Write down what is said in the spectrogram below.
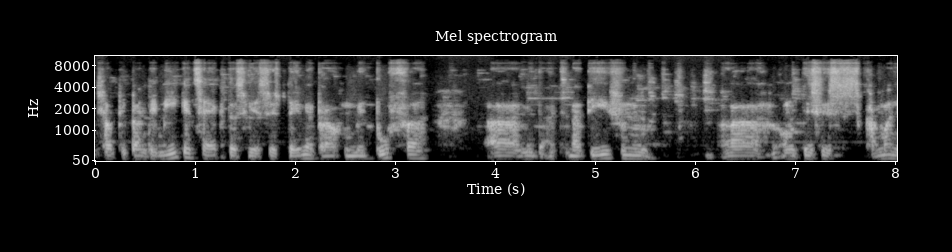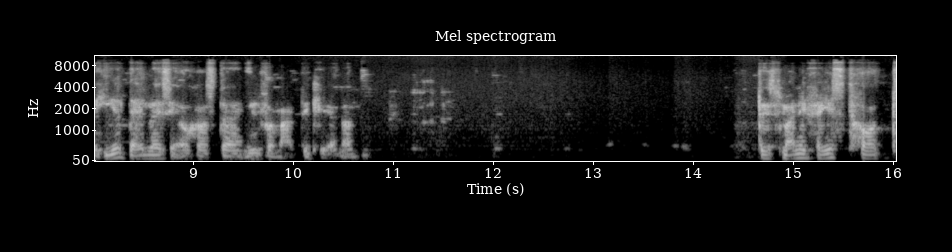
Es hat die Pandemie gezeigt, dass wir Systeme brauchen mit Buffer, äh, mit Alternativen. Äh, und das ist, kann man hier teilweise auch aus der Informatik lernen. Das Manifest hat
